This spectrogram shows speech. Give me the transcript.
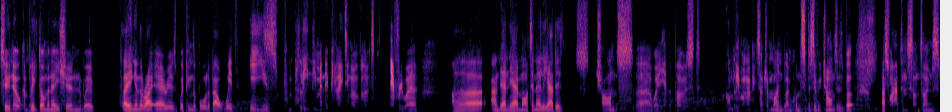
2 0, complete domination. We're playing in the right areas, whipping the ball about with ease, completely manipulating overloads everywhere. Uh, and then, yeah, Martinelli had his chance uh, where he hit the post can't believe I'm having such a mind blank on specific chances, but that's what happens sometimes.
